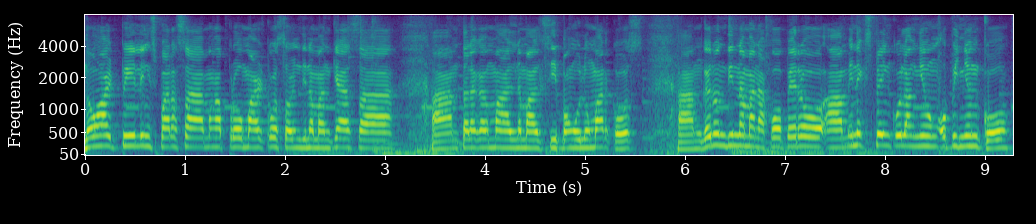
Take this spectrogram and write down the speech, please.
No hard feelings para sa mga pro Marcos or hindi naman kaya sa um, talagang mahal na mahal si Pangulong Marcos. Um, ganun din naman ako pero um, inexplain ko lang yung opinion ko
